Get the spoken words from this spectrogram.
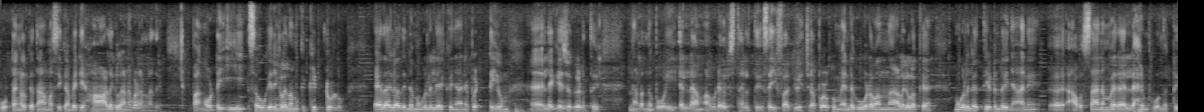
കൂട്ടങ്ങൾക്ക് താമസിക്കാൻ പറ്റിയ ഹാളുകളാണ് ഇവിടെ ഉള്ളത്. അപ്പോൾ അങ്ങോട്ട് ഈ സൗകര്യങ്ങൾ നമുക്ക് കിട്ടുള്ളൂ. ഏതായാലും അതിന്റെ മുകളിലേക്ക് ഞാൻ പെട്ടിയും ലഗേജൊക്കെ എടുത്ത് നടന്നു പോയി. എല്ലാം അവിടെ ഒരു സ്ഥലത്ത് സേഫാക്കി വെച്ചു. അപ്പോഴേക്കും എന്റെ കൂടെ വന്ന ആളുകളൊക്കെ മുകളിൽ എത്തിയിട്ടുണ്ട്. ഞാൻ അവസാനം വരെ എല്ലാവരും പോന്നിട്ട്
